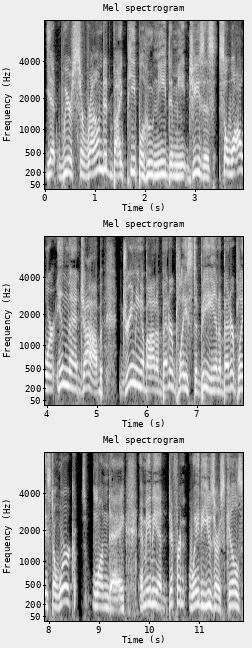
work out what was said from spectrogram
yet we're surrounded by people who need to meet Jesus. So while we're in that job, dreaming about a better place to be and a better place to work one day, and maybe a different way to use our skills,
